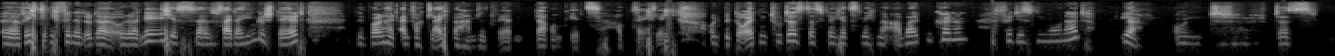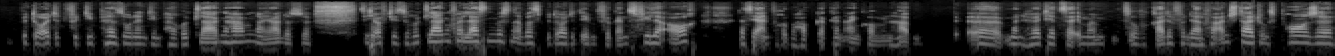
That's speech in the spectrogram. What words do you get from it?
äh, richtig findet oder, oder nicht, ist, sei dahingestellt. Wir wollen halt einfach gleich behandelt werden. Darum geht's hauptsächlich. Und bedeuten tut das, dass wir jetzt nicht mehr arbeiten können für diesen Monat. Ja, und das bedeutet für die Personen, die ein paar Rücklagen haben, naja, dass sie sich auf diese Rücklagen verlassen müssen, aber es bedeutet eben für ganz viele auch, dass sie einfach überhaupt gar kein Einkommen haben. Äh, man hört jetzt ja immer so gerade von der Veranstaltungsbranche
